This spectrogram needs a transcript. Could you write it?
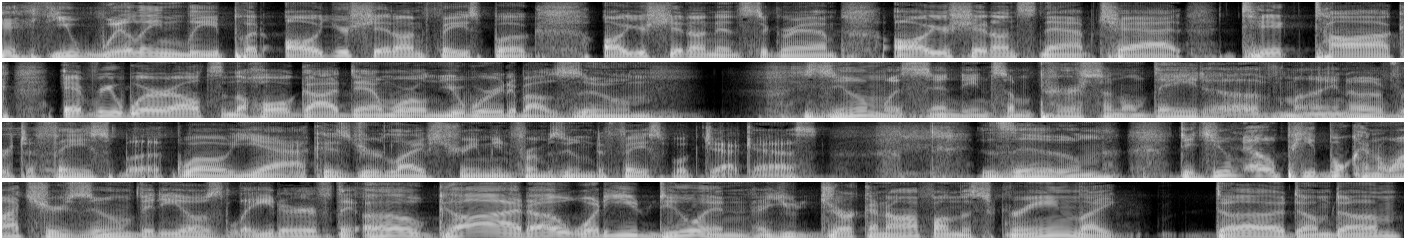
you willingly put all your shit on Facebook, all your shit on Instagram, all your shit on Snapchat, TikTok, everywhere else in the whole goddamn world, and you're worried about Zoom. Zoom was sending some personal data of mine over to Facebook. Well, yeah, because you're live streaming from Zoom to Facebook, jackass. Zoom? Did you know people can watch your Zoom videos later if they. Oh, God. Oh, what are you doing? Are you jerking off on the screen? Like, duh, dum dum.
